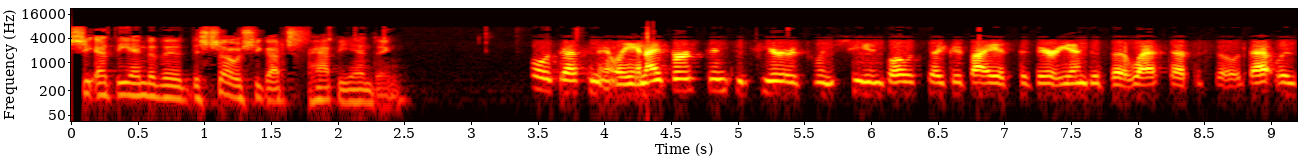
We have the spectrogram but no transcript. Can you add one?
she, at the end of the, the show, she got a happy ending. Oh, definitely. And I burst into tears when she and Bo said goodbye at the very end of the last episode. That was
